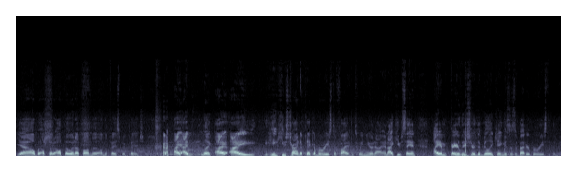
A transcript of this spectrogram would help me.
yeah. I'll, I'll put I'll throw it up on the on the Facebook page. I, I look. I, I he keeps trying to pick a barista fight between you and I, and I keep saying I am fairly sure that Billy Kangas is a better barista than me.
